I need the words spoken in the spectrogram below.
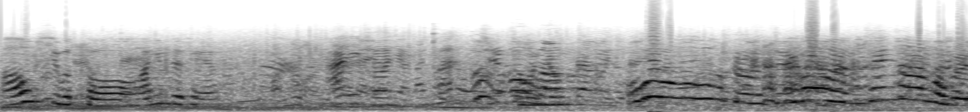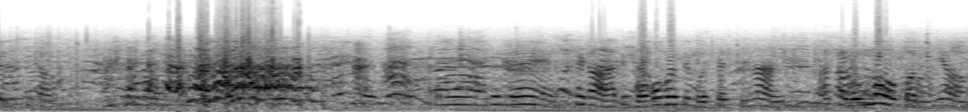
9시부터. 안 힘드세요? 아니 전혀. 즐거운? 마음으로 있어요. 오, 그럼 즐거운 텐션 한번 보여주시죠. 어, 근데 제가 아직 먹어보진 못했지만 아까 못 먹었거든요.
